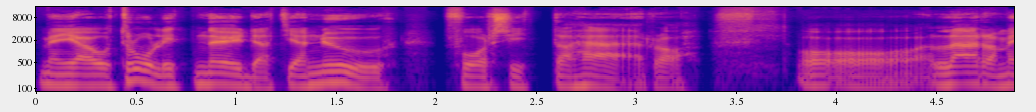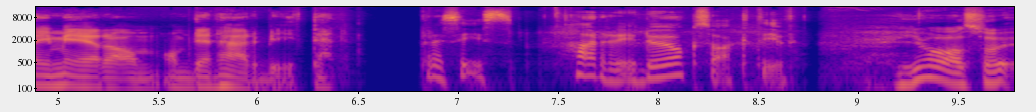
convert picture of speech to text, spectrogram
men jag är otroligt nöjd att jag nu får sitta här och, och, och lära mig mer om, om den här biten. Precis. Harry, du är också aktiv. Ja, alltså,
